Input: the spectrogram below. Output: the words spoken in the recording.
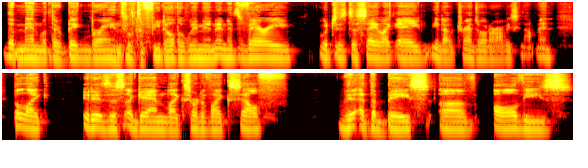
the men with their big brains will defeat all the women. And it's very, which is to say, like, a, you know, trans women are obviously not men, but like, it is this again like sort of like self the, at the base of all these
